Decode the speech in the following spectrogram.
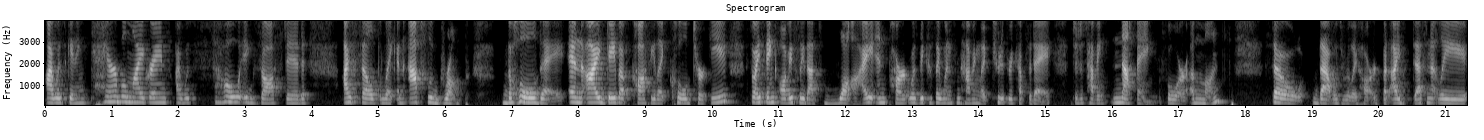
I was getting terrible migraines. I was so exhausted. I felt like an absolute grump the whole day and i gave up coffee like cold turkey. So i think obviously that's why in part was because i went from having like two to three cups a day to just having nothing for a month. So that was really hard but i definitely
